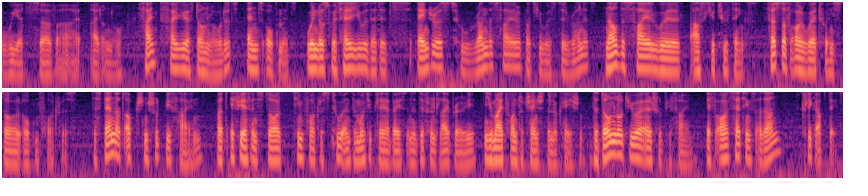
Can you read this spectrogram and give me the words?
weird server, I, I don't know. Find the file you have downloaded and open it. Windows will tell you that it's dangerous to run this file, but you will still run it. Now this file will ask you two things. First of all, where to install OpenFortress. The standard option should be fine, but if you have installed Team Fortress 2 and the multiplayer base in a different library, you might want to change the location. The download URL should be fine. If all settings are done, click Update.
